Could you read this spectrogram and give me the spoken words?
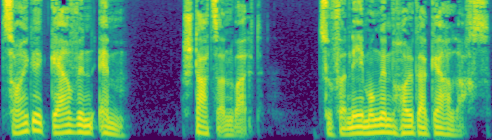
Zeuge Gerwin M., Staatsanwalt. Zu Vernehmungen Holger Gerlachs.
